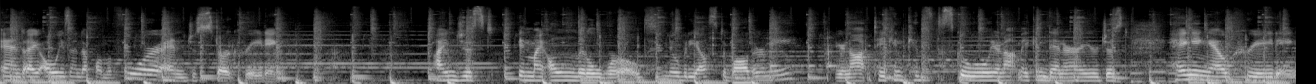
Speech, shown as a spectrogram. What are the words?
And I always end up on the floor and just start creating. I'm just in my own little world, nobody else to bother me. You're not taking kids to school, you're not making dinner, you're just hanging out creating.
